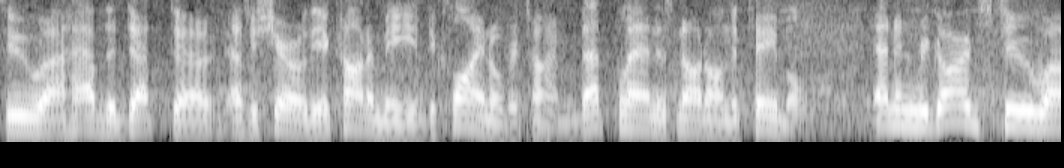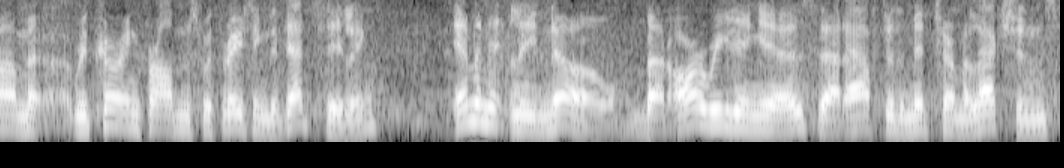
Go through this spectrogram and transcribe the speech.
to have the debt as a share of the economy decline over time. That plan is not on the table. And in regards to um, recurring problems with raising the debt ceiling, eminently no. But our reading is that after the midterm elections,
